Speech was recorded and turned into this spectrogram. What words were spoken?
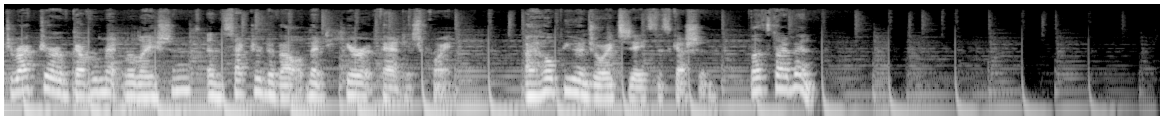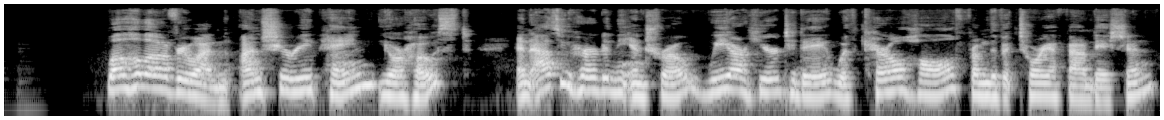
Director of Government Relations and Sector Development here at Vantage Point. I hope you enjoyed today's discussion. Let's dive in. Well, hello everyone. I'm Cherie Payne, your host. And as you heard in the intro, we are here today with Carol Hall from the Victoria Foundation,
